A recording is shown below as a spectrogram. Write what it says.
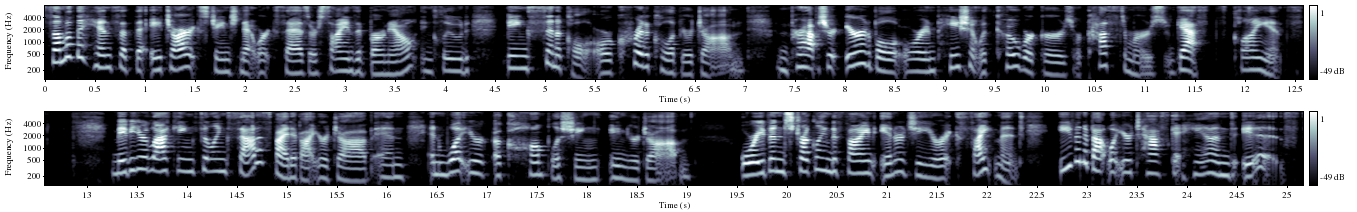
Some of the hints that the HR Exchange Network says are signs of burnout include being cynical or critical of your job. Perhaps you're irritable or impatient with coworkers or customers, guests, clients. Maybe you're lacking feeling satisfied about your job and, and what you're accomplishing in your job. Or even struggling to find energy or excitement, even about what your task at hand is.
